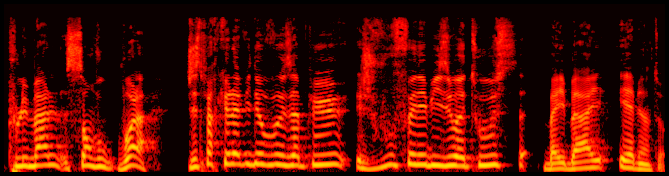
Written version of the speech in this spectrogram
plus mal sans vous. Voilà, j'espère que la vidéo vous a plu. Je vous fais des bisous à tous. Bye bye et à bientôt.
